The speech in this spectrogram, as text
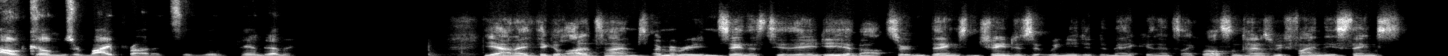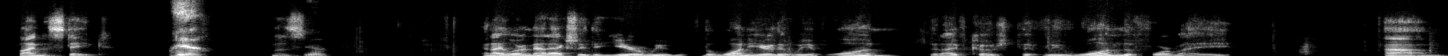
outcomes or byproducts of the pandemic. Yeah, and I think a lot of times I remember even saying this to the AD about certain things and changes that we needed to make, and it's like, well, sometimes we find these things by mistake. Yeah. Was, yeah. And I learned that actually the year we, the one year that we have won that I've coached, that we won the four by eight. Um,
